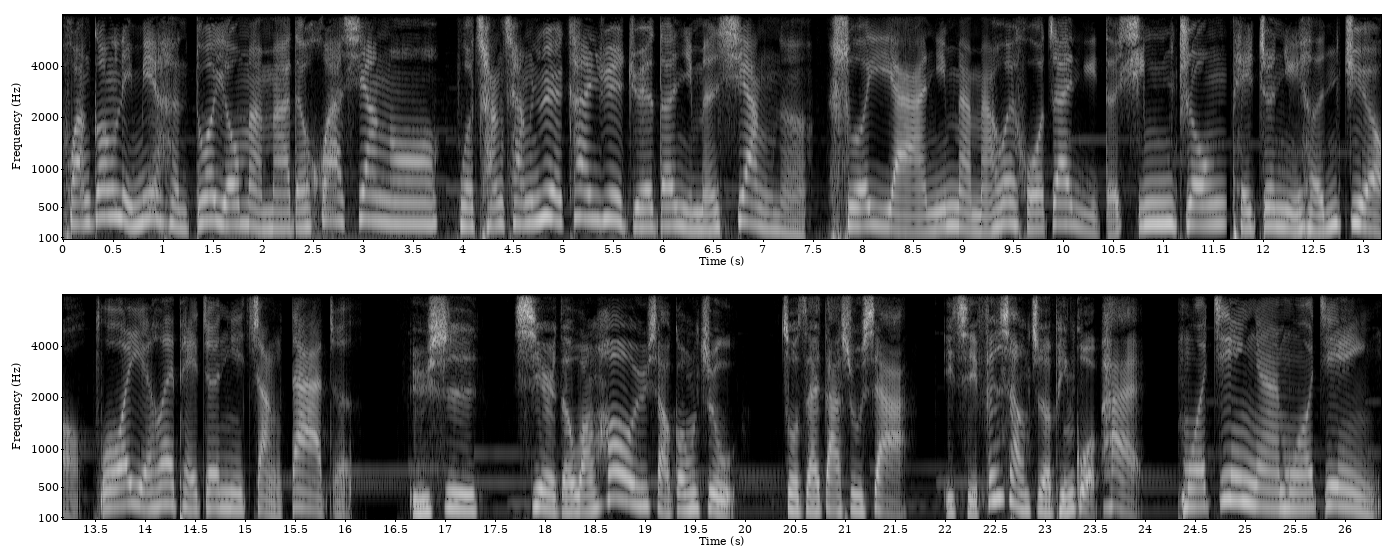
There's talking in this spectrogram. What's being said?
皇宫里面很多有妈妈的画像哦。我常常越看越觉得你们像呢。所以呀，你妈妈会活在你的心中，陪着你很久。我也会陪着你长大的。于是，希尔德王后与小公主坐在大树下，一起分享着苹果派。魔镜啊，魔镜，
